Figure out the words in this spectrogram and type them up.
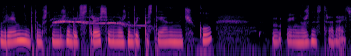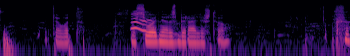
времени, потому что мне нужно быть в стрессе, мне нужно быть постоянно на чеку, и нужно страдать. Это вот мы сегодня разбирали, что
